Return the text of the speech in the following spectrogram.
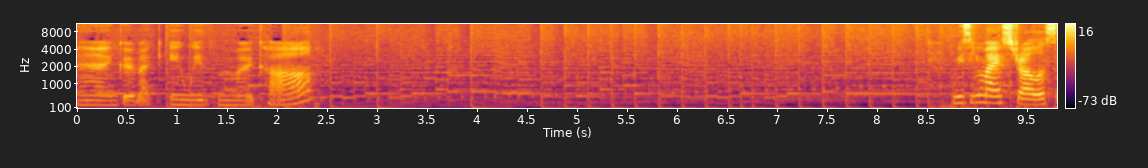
And go back in with Mocha. I'm using my Australis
